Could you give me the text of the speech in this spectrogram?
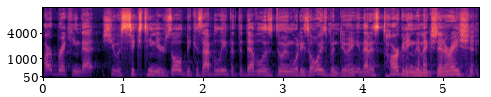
heartbreaking that she was 16 years old because I believe that the devil is doing what he's always been doing, and that is targeting the next generation.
